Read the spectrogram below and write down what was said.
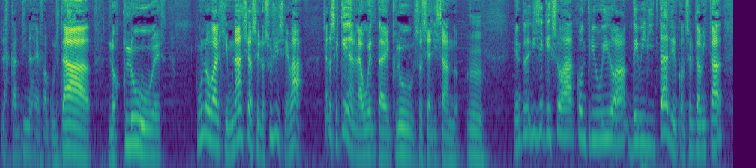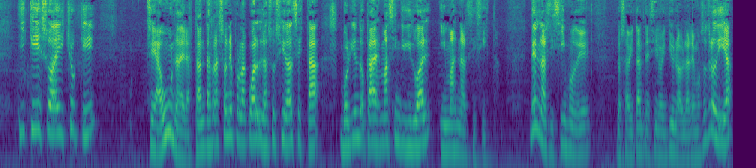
las cantinas de facultad, los clubes, uno va al gimnasio, hace lo suyo y se va. Ya no se queda en la vuelta del club socializando. Mm. Entonces dice que eso ha contribuido a debilitar el concepto de amistad y que eso ha hecho que sea una de las tantas razones por la cual la sociedad se está volviendo cada vez más individual y más narcisista. Del narcisismo de los habitantes del siglo XXI hablaremos otro día,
